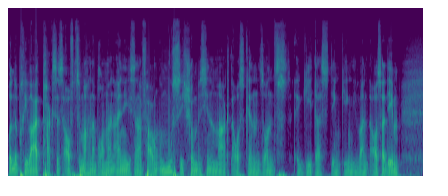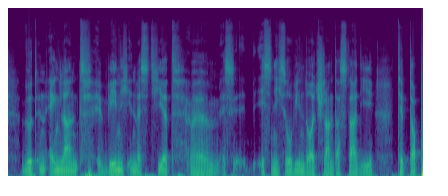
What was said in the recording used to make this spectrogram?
Und eine Privatpraxis aufzumachen, da braucht man einiges an Erfahrung und muss sich schon ein bisschen im Markt auskennen, sonst geht das Ding gegen die Wand. Außerdem wird in England wenig investiert. Ähm, es ist nicht so wie in Deutschland, dass da die Tip-Top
